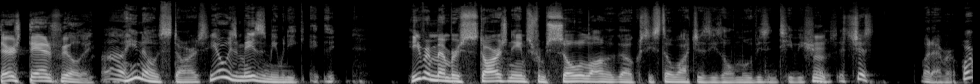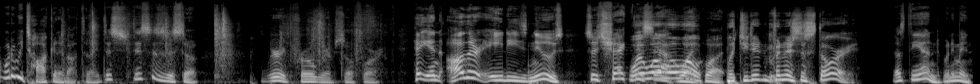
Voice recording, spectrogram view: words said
there's Dan Fielding. Oh, he knows stars. He always amazes me when he he remembers stars' names from so long ago because he still watches these old movies and TV hmm. shows. It's just whatever. What, what are we talking about tonight? This this is just a weird program so far. Hey, in other '80s news, so check Whoa, this whoa, out. whoa, whoa. What, what? But you didn't finish the story. That's the end. What do you mean?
